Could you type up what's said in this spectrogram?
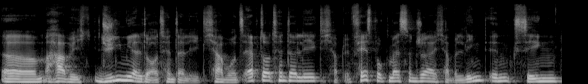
ähm, habe ich Gmail dort hinterlegt, ich habe WhatsApp dort hinterlegt, ich habe den Facebook Messenger, ich habe LinkedIn, Xing,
